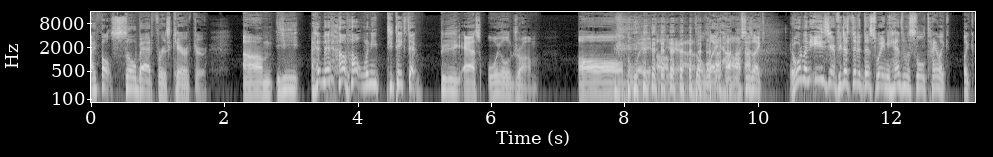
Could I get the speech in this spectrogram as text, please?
I felt so bad for his character. Um, he and then how about when he he takes that big ass oil drum all the way up the lighthouse? He's like, it would have been easier if you just did it this way. And he hands him this little tiny like like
